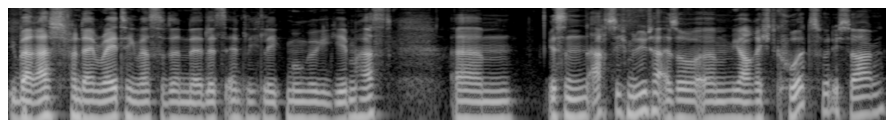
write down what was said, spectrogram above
überrascht von deinem Rating, was du dann äh, letztendlich Lake Mungo gegeben hast. Ähm, Ist ein 80 Minuten, also ähm, ja, recht kurz, würde ich sagen.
